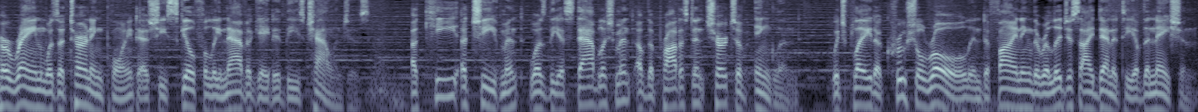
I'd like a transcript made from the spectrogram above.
Her reign was a turning point as she skillfully navigated these challenges. A key achievement was the establishment of the Protestant Church of England, which played a crucial role in defining the religious identity of the nation.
